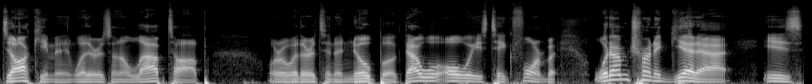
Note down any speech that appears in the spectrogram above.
document, whether it's on a laptop or whether it's in a notebook, that will always take form. But what I'm trying to get at is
